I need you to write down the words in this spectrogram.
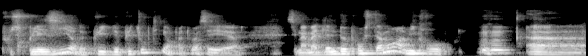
plus plaisir depuis, depuis tout petit. Enfin, toi, c'est, c'est ma Madeleine de Proust à moi, un micro. Mm-hmm. Euh,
